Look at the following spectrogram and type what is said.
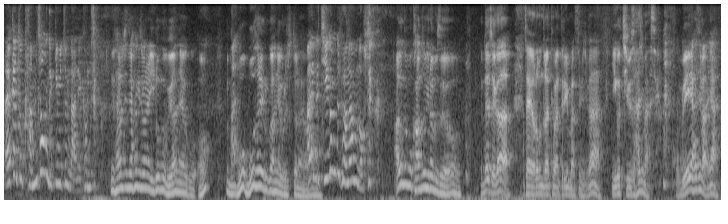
아, 약간 좀 감성 느낌이 좀 나네. 감성. 근데 다른 진짜 하기 전에 이런 거 왜 하냐고 어? 뭐, 뭐 살아 이런 거 하냐고 그러셨잖아요 아 근데 지금도 변함은 없어요. 아 근데 뭐 감동이라면서요 근데 제가 제가 여러분들한테만 드리는 말씀이지만 이거 집에서 하지 마세요. 왜 하지 마냐?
